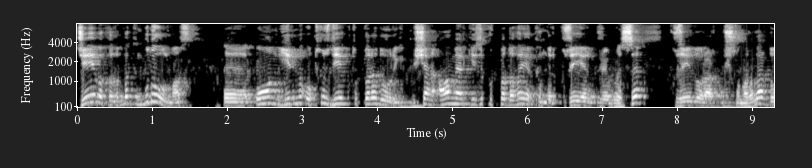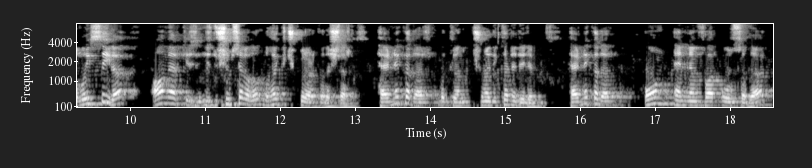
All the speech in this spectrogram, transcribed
C'ye bakalım. Bakın bu da olmaz. 10, 20, 30 diye kutuplara doğru gitmiş. Yani A merkezi kutba daha yakındır. Kuzey yarımküre burası. Kuzeye doğru artmış numaralar. Dolayısıyla A merkezinin izdüşümsel alanı daha küçüktür arkadaşlar. Her ne kadar bakın şuna dikkat edelim. Her ne kadar 10 enlem fark olsa da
